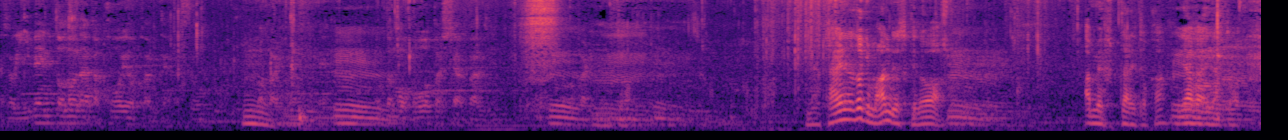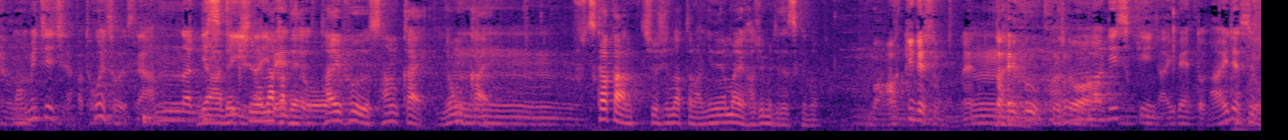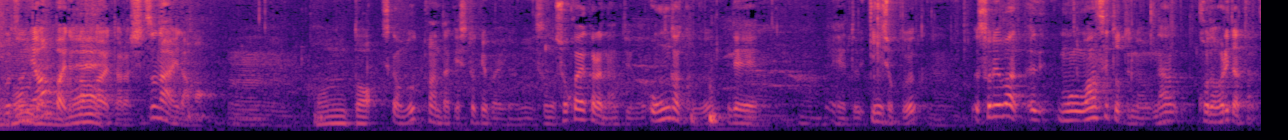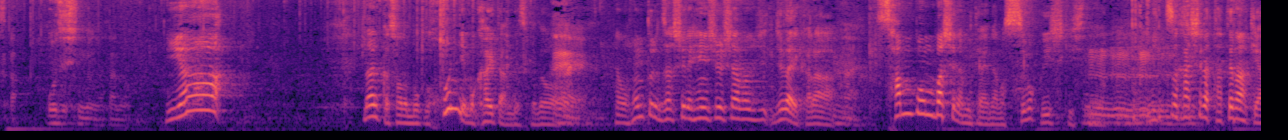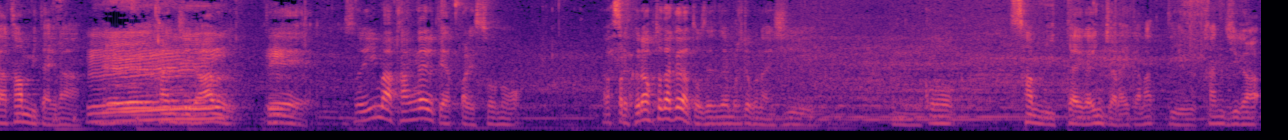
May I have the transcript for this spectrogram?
そういうイベントのなんか高揚感みたいなすごく分かりますね、うん。本当もうぼーっとしちゃう感じ。うん。分かります、ね。大変な時もあるんですけど、雨降ったりとか、野外だと、もみじ市なんか特にそうですね。あんないリやスキ歴史の中でーなイベント。を台風3回、4回、うん2日間中止になったのは2年前が初めてですけど、まあ秋ですもんうん。ね台風来るのこんなはリスキーなイベントないですよ。うん。普通に安牌で考えたら室内だもん。本当、しかも物販だけしとけばいいのにその初回からなんていうの音楽で、えー、と飲食、それはえもうワンセットっていうのはなんこだわりだったんですか？ご自身の中の。いやー、なんかその僕、本にも書いたんですけど、えでも本当に雑誌で編集者の時時代から、3本柱みたいなのをすごく意識して、うんうんうん3つ柱立てなきゃあかんみたいな感じがあるんで、それ今考えるとやっぱりそのやっぱりクラフトだけだと全然面白くないし、うん、この三位一体がいいんじゃないかなっていう感じが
